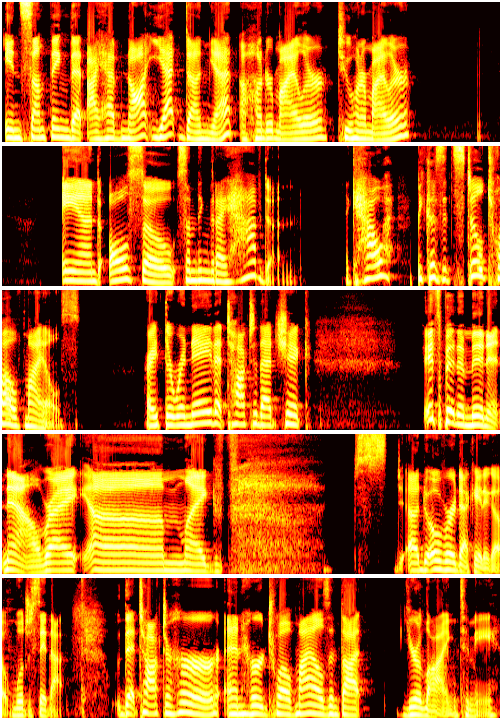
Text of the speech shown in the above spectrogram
In something that I have not yet done yet, a 100 miler, 200 miler, and also something that I have done. Like how, because it's still 12 miles, right? The Renee that talked to that chick, it's been a minute now, right? Um, like over a decade ago, we'll just say that, that talked to her and heard 12 miles and thought, you're lying to me.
